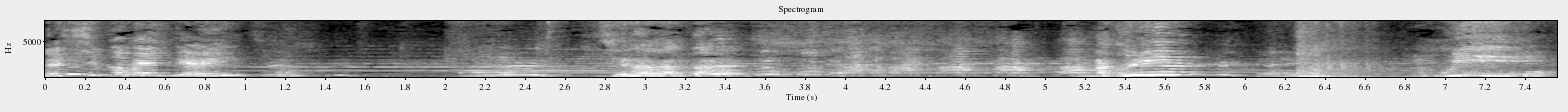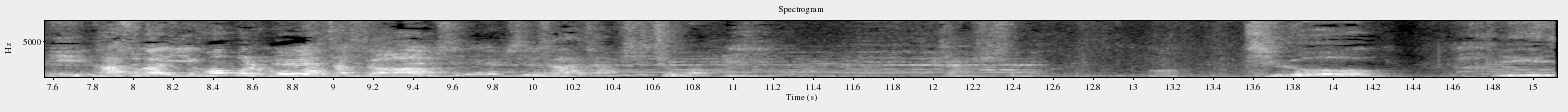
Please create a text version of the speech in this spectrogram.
내 시끄했대. 지나갔다. 우리 우리 이 가수가 이 호흡을 못 맞춰서 자, 잠시 주마. 잠시 주마. 어, 지금 이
